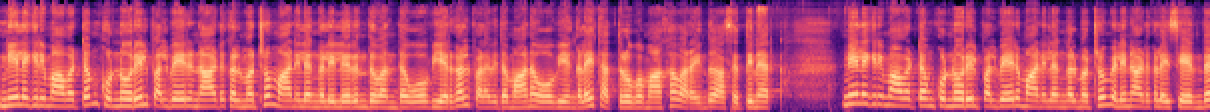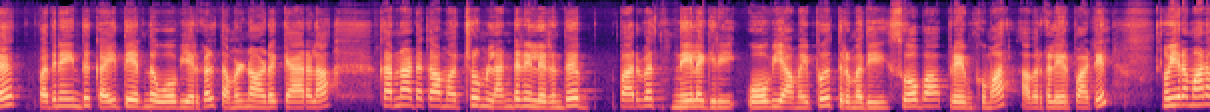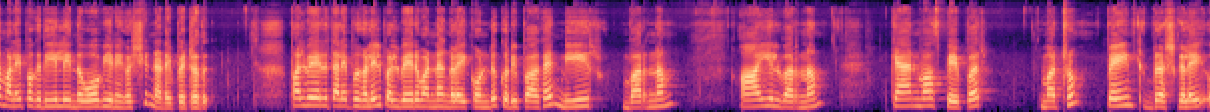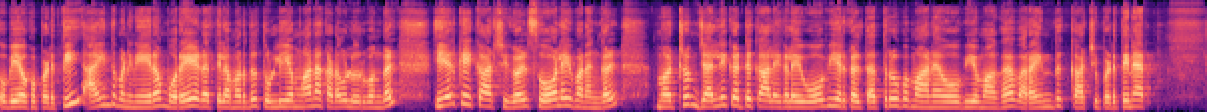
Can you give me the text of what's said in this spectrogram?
நீலகிரி மாவட்டம் குன்னூரில் பல்வேறு நாடுகள் மற்றும் மாநிலங்களிலிருந்து வந்த ஓவியர்கள் பலவிதமான ஓவியங்களை தத்ரூபமாக வரைந்து அசத்தினர். நீலகிரி மாவட்டம் குன்னூரில் பல்வேறு மாநிலங்கள் மற்றும் வெளிநாடுகளைச் சேர்ந்த பதினைந்து கைதேர்ந்த ஓவியர்கள் தமிழ்நாடு கேரளா கர்நாடகா மற்றும் லண்டனிலிருந்து பர்வத் நீலகிரி ஓவிய அமைப்பு திருமதி சோபா பிரேம்குமார் அவர்கள் ஏற்பாட்டில் உயரமான மலைப்பகுதியில் இந்த ஓவிய நிகழ்ச்சி நடைபெற்றது. பல்வேறு தலைப்புகளில் பல்வேறு வண்ணங்களை கொண்டு குறிப்பாக நீர் வர்ணம் ஆயில் வர்ணம் கேன்வாஸ் பேப்பர் மற்றும் பெயிண்ட் பிரஷ்களை உபயோகப்படுத்தி ஐந்து மணி நேரம் ஒரே இடத்தில் அமர்ந்து துல்லியமான கடவுள் உருவங்கள் இயற்கை காட்சிகள் சோலை வனங்கள் மற்றும் ஜல்லிக்கட்டு காளைகளை ஓவியர்கள் தத்ரூபமான ஓவியமாக வரைந்து காட்சிப்படுத்தினர்.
